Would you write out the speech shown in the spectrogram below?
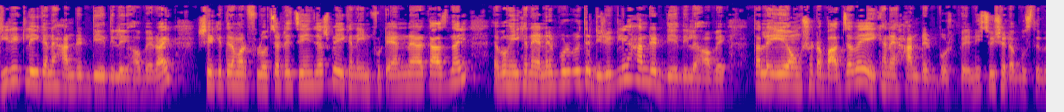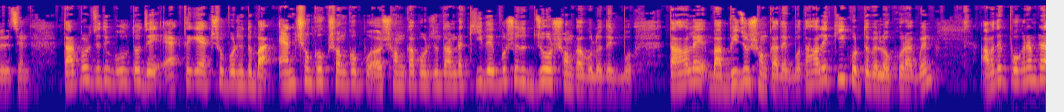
ডিরেক্টলি এখানে হান্ড্রেড দিয়ে দিলেই হবে রাইট সেক্ষেত্রে আমার ফ্লো চার্টে চেঞ্জ আসবে, এখানে ইনপুট এন নেওয়ার কাজ নাই এবং এখানে এন এর পরিবর্তে ডিরেক্টলি হান্ড্রেড দিয়ে দিলে হবে। তাহলে এই অংশটা বাদ যাবে, এখানে হান্ড্রেড বসবে। নিশ্চয়ই সেটা বুঝতে পেরেছেন। তারপর যদি বলতো যে এক থেকে একশো পর্যন্ত বা এন সংখ্যক সংখ্যা পর্যন্ত আমরা কি দেখব? শুধু জোর সংখ্যাগুলো দেখব। তাহলে বা বিজু সংখ্যা দেখব, তাহলে কি করতে হবে লক্ষ্য রাখবেন? আমাদের প্রোগ্রামটা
